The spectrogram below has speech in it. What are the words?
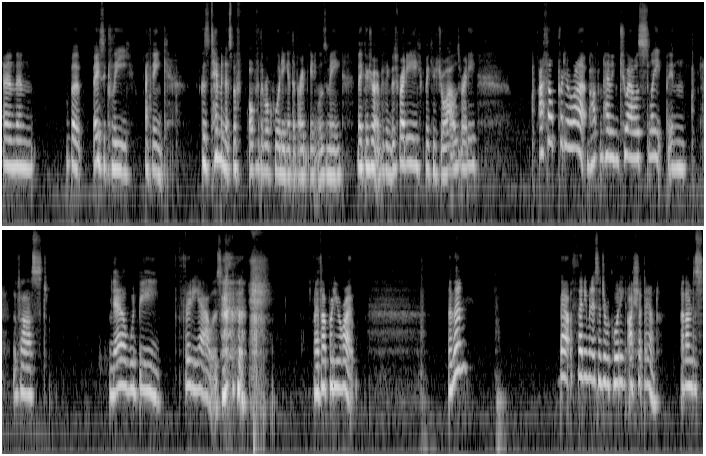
And then, but basically, I think, because 10 minutes before of the recording at the very beginning was me making sure everything was ready, making sure I was ready. I felt pretty alright, apart from having two hours sleep in the past now would be 30 hours. I felt pretty alright. And then, about 30 minutes into recording, I shut down. And I'm just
